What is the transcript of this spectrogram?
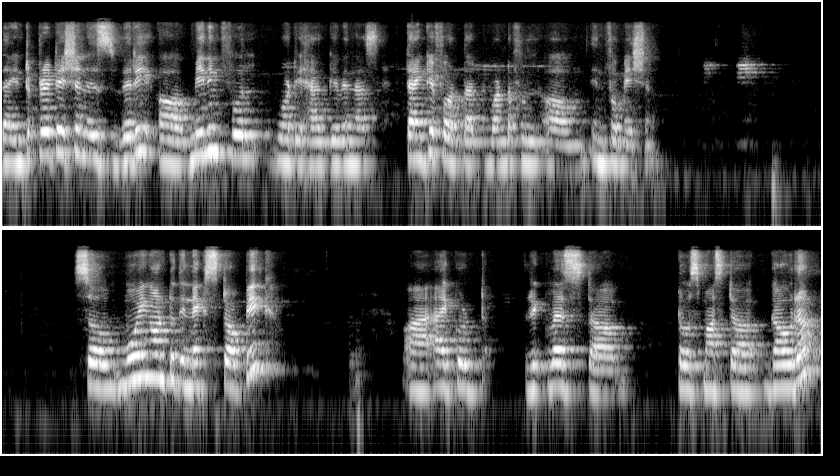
The interpretation is very uh, meaningful, what you have given us. Thank you for that wonderful um, information. So moving on to the next topic, uh, I could request uh, Toastmaster Gaurav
